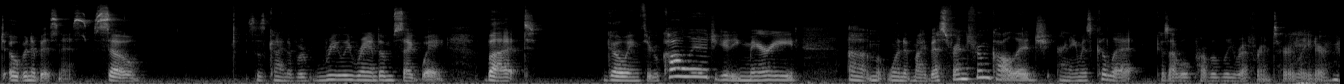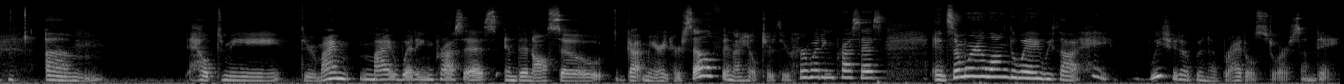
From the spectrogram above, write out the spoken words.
to open a business. So this is kind of a really random segue, but going through college, getting married, um, one of my best friends from college, her name is Colette, because I will probably reference her later, um, helped me through my my wedding process, and then also got married herself, and I helped her through her wedding process. And somewhere along the way, we thought, hey, we should open a bridal store someday.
